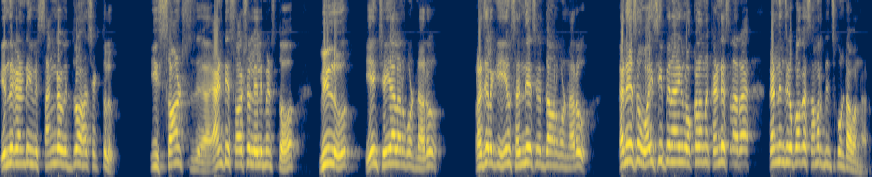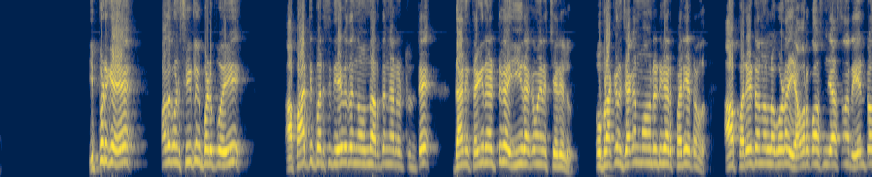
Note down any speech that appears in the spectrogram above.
ఎందుకంటే ఇవి సంఘ విద్రోహ శక్తులు. ఈ సాట్స్ యాంటీ సోషల్ ఎలిమెంట్స్తో వీళ్ళు ఏం చేయాలనుకుంటున్నారు? ప్రజలకి ఏం సందేశం ఇద్దాం అనుకుంటున్నారు? కనీసం వైసీపీ నాయకులు ఒక్కడన్నా ఖండిస్తున్నారా? ఖండించకపోక సమర్థించుకుంటామన్నారు ఇప్పటికే పదకొండు సీట్లకు పడిపోయి ఆ పార్టీ పరిస్థితి ఏ విధంగా ఉందో అర్థం కానట్లుంటే దానికి తగినట్టుగా ఈ రకమైన చర్యలు. ఓ ప్రక్కన జగన్మోహన్ రెడ్డి గారి పర్యటనలు. ఆ పర్యటనలో కూడా ఎవరి కోసం చేస్తున్నారు? ఏంటో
